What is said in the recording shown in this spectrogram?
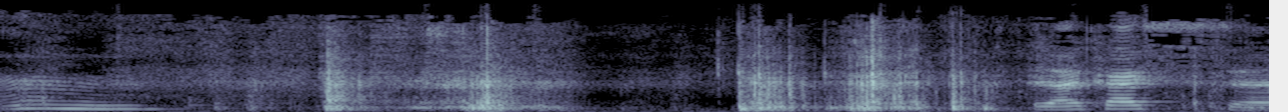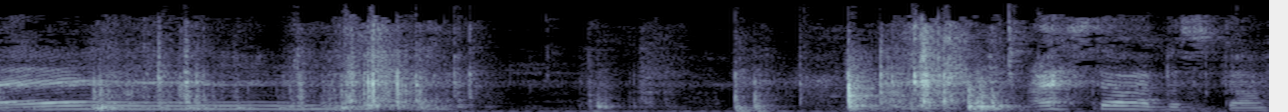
Mm. Like I said, I still have the stuff.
